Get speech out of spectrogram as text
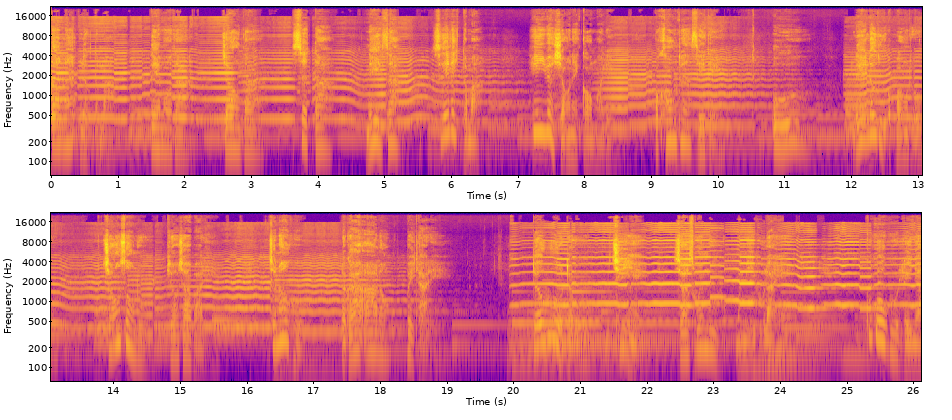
တန်လန်းအလုတ်သမားတဲမောသားကြောင်သားဆက်သားနေစားဆေးလိတ်သမားဟင်းရွက်ရှောင်းတဲ့ကောင်းမလေးပခုံးထန်းဆေးတယ်အိုးလဲလို့သူအပေါင်းတို့အချောင်းဆောင်လို့ပြောကြပါလေကျွန်တော်ကိုတကားအားလုံးပိတ်ထားတယ် တအူးကိုတအူးမချစ်ရင်ရာဇဝဲမှုမမီဘူးလားဟင်ကိုကိုကိုလိန်ညာ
